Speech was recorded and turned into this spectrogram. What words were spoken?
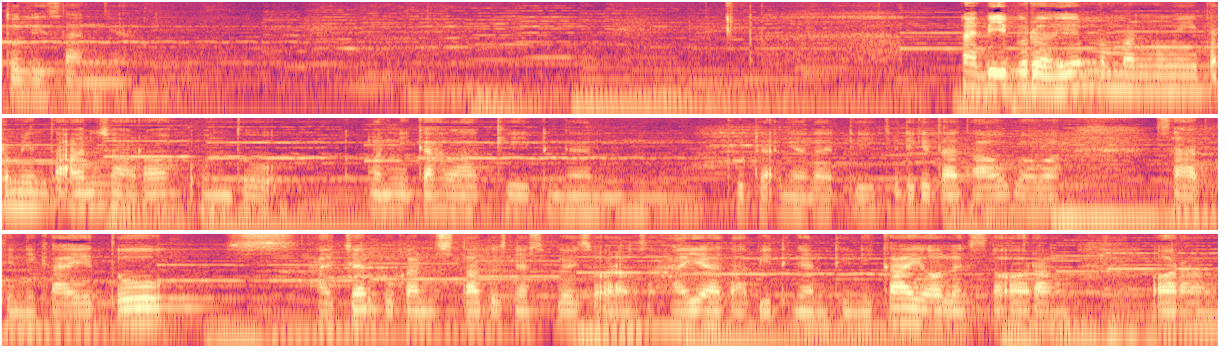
tulisannya. Nabi Ibrahim memenuhi permintaan Sarah untuk menikah lagi dengan budaknya tadi. Jadi kita tahu bahwa saat dinikah itu Hajar bukan statusnya sebagai seorang sahaya tapi dengan dinikahi oleh seorang orang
